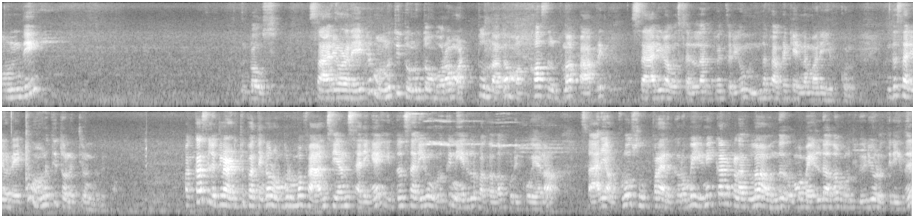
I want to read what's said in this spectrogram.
முந்தி ப்ளவுஸ் சாரியோட ரேட்டு முந்நூற்றி தொண்ணூத்தொம்பது ரூபா மட்டும் தாங்க மக்கா சில்க்னா ஃபேப்ரிக் சாரி லவர்ஸ் எல்லாருக்குமே தெரியும். இந்த ஃபேப்ரிக் என்ன மாதிரி இருக்கும்னு. இந்த சாரியோட ரேட்டு முந்நூற்றி தொண்ணூற்றி ஒன்பது. மக்கா சில்கில் அடுத்து பார்த்தீங்கன்னா ரொம்ப ரொம்ப ஃபேன்சியான சாரீங்க இந்த சாரியும் உங்களுக்கு நேரில் பார்த்தா தான் பிடிக்கும். ஏன்னா சாரீ அவ்வளோ சூப்பராக இருக்குது ரொம்ப யூனிக்கான கலர்லாம் வந்து ரொம்ப மைல்டாக தான் உங்களுக்கு வீடியோவில் தெரியுது.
